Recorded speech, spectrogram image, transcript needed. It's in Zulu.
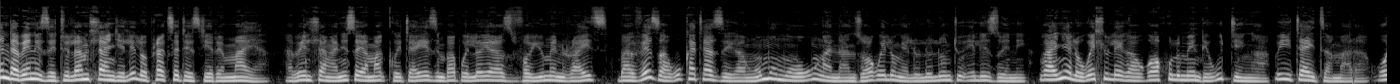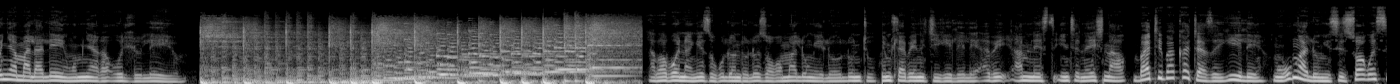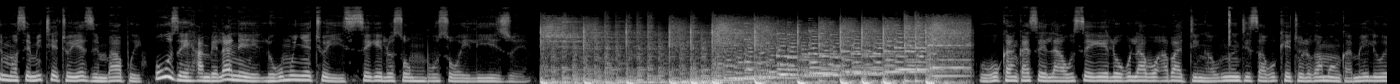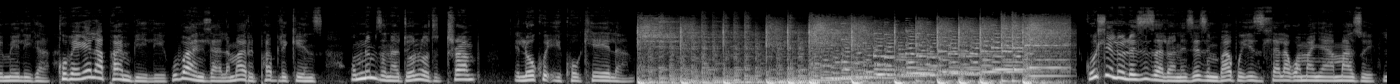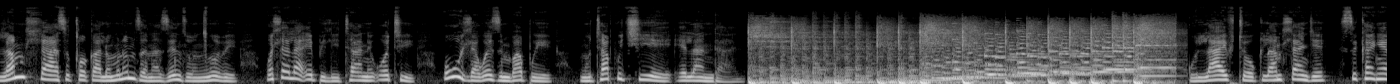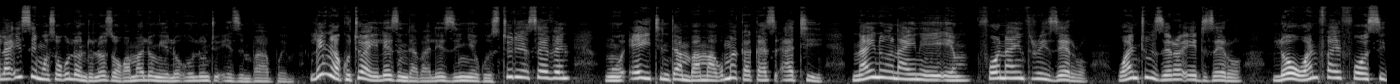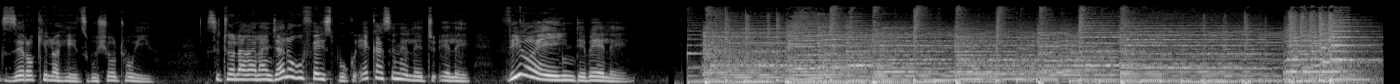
endabeni zethu lamhlanje lilo praxedes jeremiah abenhlanganiso yamagqwetha yezimbabwe lawyers for human rights baveza ukukhathazeka ngomumo wokungananzwa kwelungelo loluntu elizweni kanye lokwehluleka kwahulumende ukudinga uyitai dzamara onyamalale ngomnyaka odluleyo. Ababona ngezokulondolozwa kwamalungelo oluntu emhlabeni jikelele abe-amnesty international bathi bakhathazekile ngokungalungisiswa kwesimo semithetho yezimbabwe ukuze ihambelane lokumunyethwe yisisekelo sombuso welizwe. Ukukhankasela usekelo kulabo abadinga ukuncintisa kukhetho lukamongameli wemelika qhubekela phambili kubandla lama-republicans umnumzana donald trump elokhu ekhokhela. Kuhlelo lwezizalwane zezimbabwe ezihlala kwamanye amazwe lamhla sixoxa lomnumzana zenzo ncube ohlala ebhilithane othi ukudla kwezimbabwe nguthapuchiye elondon. Ku-live talk lamhlanje sikhangela isimo sokulondolozwa kwamalungelo oluntu ezimbabwe. Lingakhuthiwa yilezi ndaba lezinye kustudio 7 ngo-8 ntambama kumagagasi athi 909 am 4930 12080 lo 15460 kilohertz ku-shortwave sitholakala njalo kufacebook ekhasini lethu ele voa indebele.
